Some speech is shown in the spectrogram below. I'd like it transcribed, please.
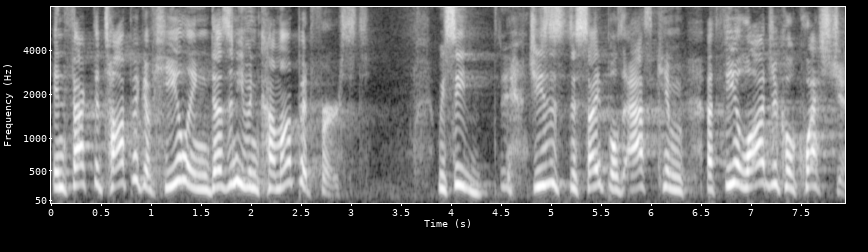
In fact, the topic of healing doesn't even come up at first. We see Jesus' disciples ask him a theological question.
